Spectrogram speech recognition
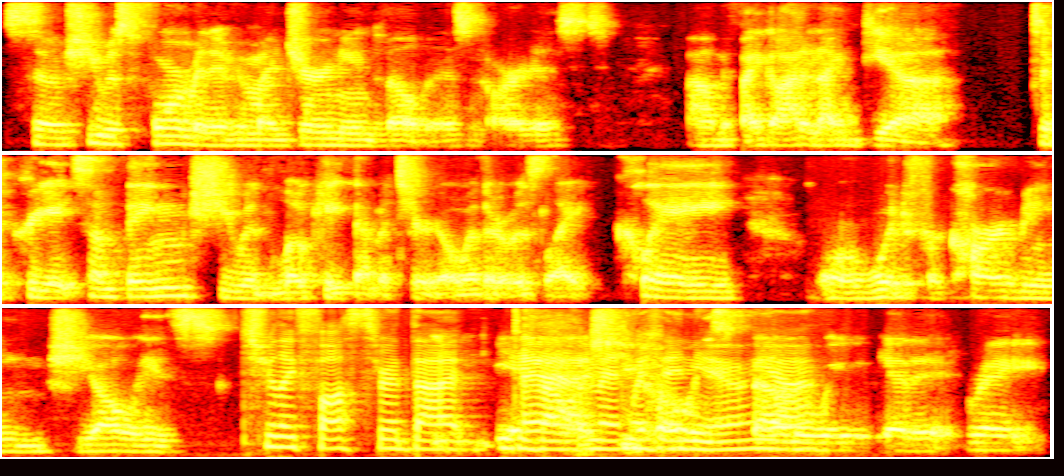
So she was formative in my journey and development as an artist. Um, if I got an idea to create something, she would locate that material, whether it was like clay or wood for carving. She always she really fostered that yeah, development she within always you. Found yeah. a way to get it right.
